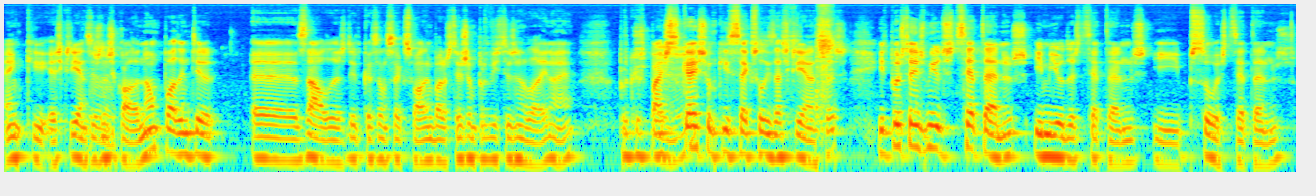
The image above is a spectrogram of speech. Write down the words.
em que as crianças na escola não podem ter eh, as aulas de educação sexual, embora estejam previstas na lei, não é? Porque os pais se queixam que isso sexualiza as crianças, e depois tens miúdos de 7 anos, e miúdas de 7 anos, e pessoas de 7 anos,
